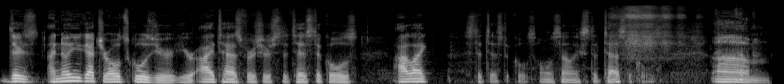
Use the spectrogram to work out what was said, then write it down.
there's I know you got your old schools, your your eye test versus your statisticals. I like statisticals. Almost sound like statisticals. Um,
